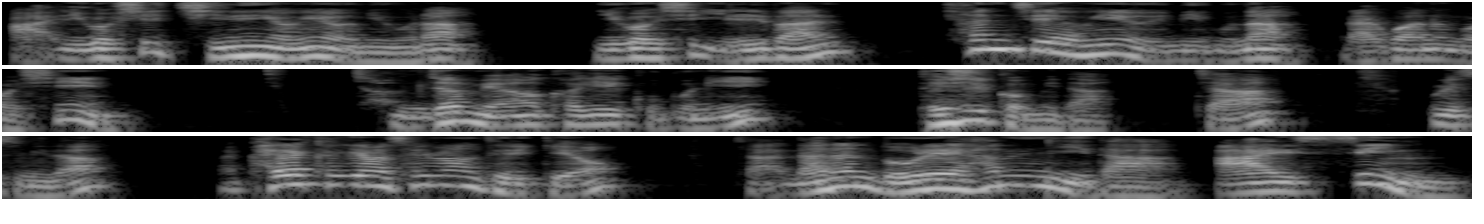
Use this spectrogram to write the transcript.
아 이것이 진행형의 의미구나 이것이 일반 현재형의 의미구나 라고 하는 것이 점점 명확하게 구분이 되실 겁니다. 자, 보겠습니다. 간략하게만 설명을 드릴게요. 자, 나는 노래합니다. I sing.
